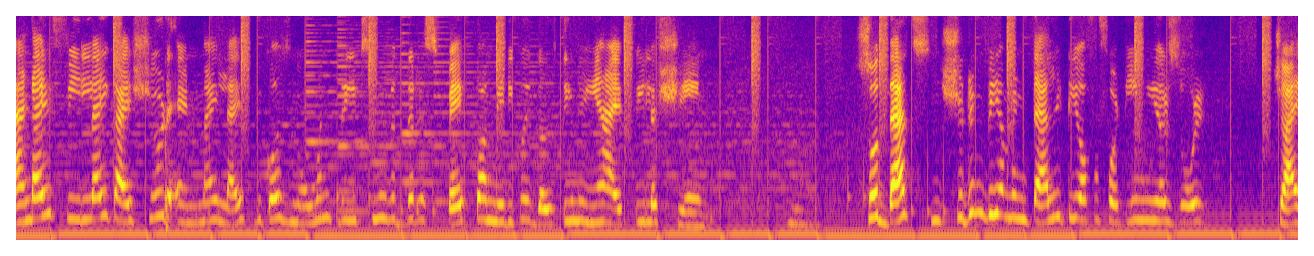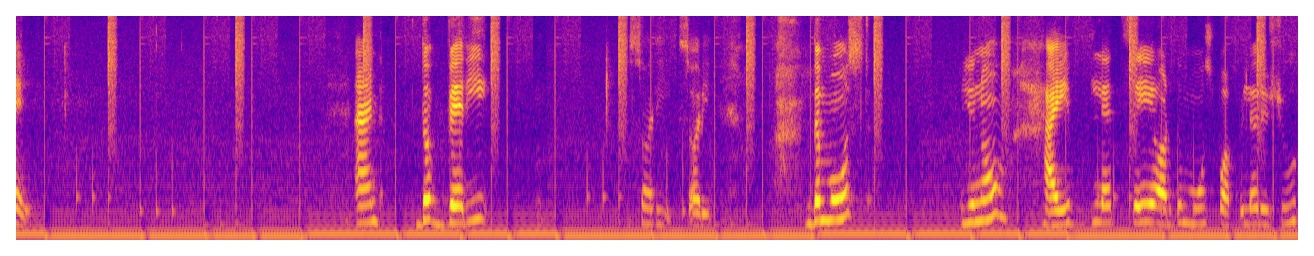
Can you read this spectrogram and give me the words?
एंड आई फील लाइक आई शुड एंड माई लाइफ बिकॉज नो वन ट्रीट्स मी विद द रिस्पेक्ट और मेरी कोई गलती नहीं है आई फील अशेम Hmm. so that shouldn't be a mentality of a 14 years old child and the very sorry sorry the most you know hype let's say or the most popular issue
